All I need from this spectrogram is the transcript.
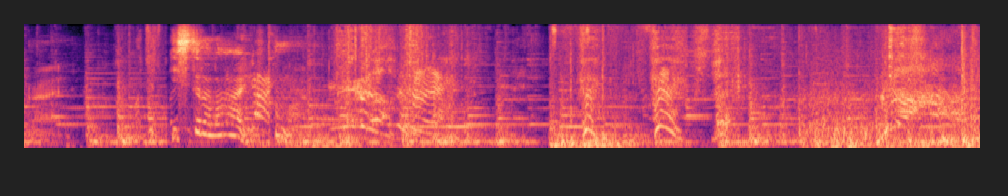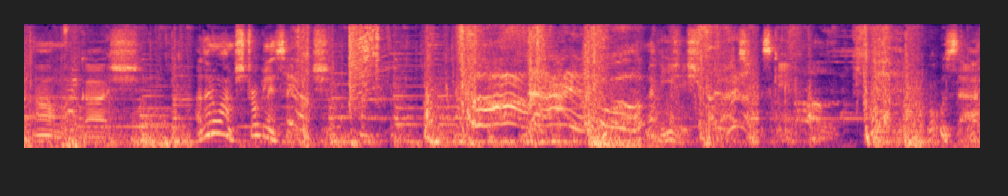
Alright. He's still alive. Come on. Oh my gosh. I don't know why I'm struggling so much. I never usually struggle this with this game. What was that?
